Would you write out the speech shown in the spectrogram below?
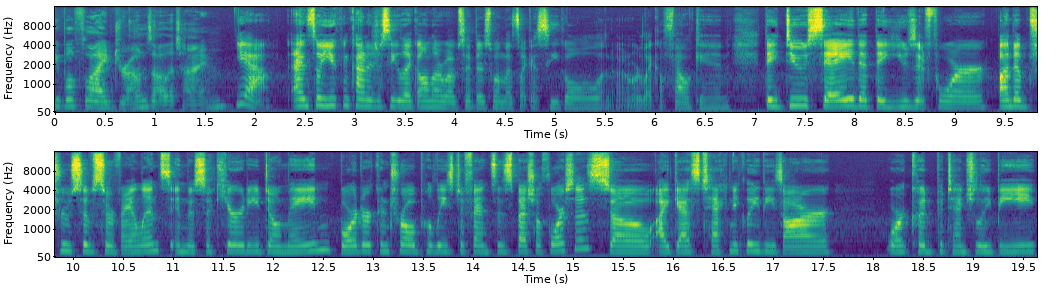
people fly drones all the time. Yeah. And so you can kind of just see, like, on their website, there's one that's like a seagull and, or like a falcon. They do say that they use it for unobtrusive surveillance in the security domain, border control, police defense, and special forces. So I guess technically these are, or could potentially be,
